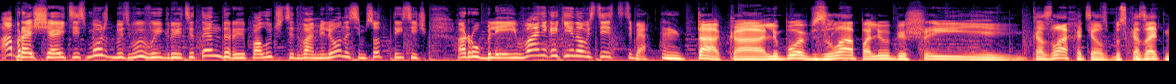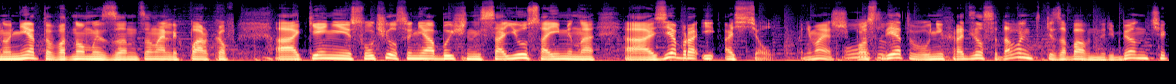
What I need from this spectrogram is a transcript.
обращайтесь. Может быть, вы выиграете тендер и получите 2 миллиона 700 тысяч рублей. Ваня, какие новости есть у тебя? Так, а любовь зла полюбишь и козла, хотелось бы сказать, но нет. В одном из национальных парков а, Кении случился необычный союз, а именно а, зебра и осел. Понимаешь? О, После этого у них родился довольно-таки забавный ребеночек,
